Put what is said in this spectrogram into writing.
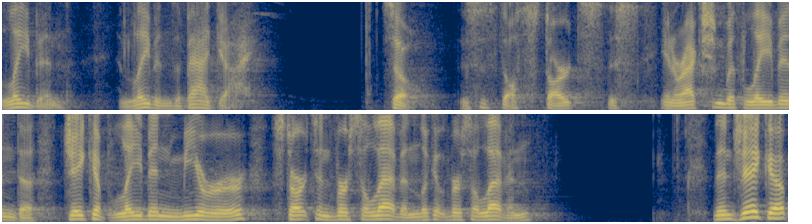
Laban, and Laban's a bad guy. So, this is all starts this interaction with Laban. The Jacob Laban mirror starts in verse 11. Look at verse 11. Then Jacob,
